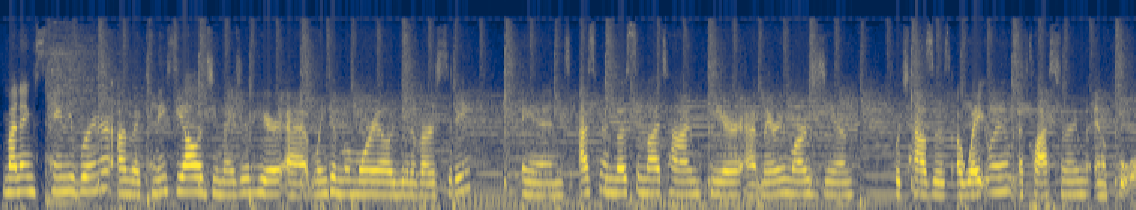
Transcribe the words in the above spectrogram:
My name is Tanya Bruner. I'm a kinesiology major here at Lincoln Memorial University and I spend most of my time here at Mary Mars Gym which houses a weight room, a classroom, and a pool.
